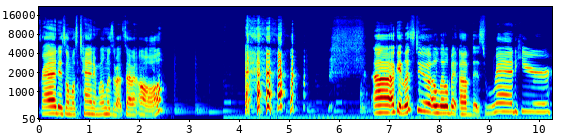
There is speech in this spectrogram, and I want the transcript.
Fred is almost 10 and Wilma's about 7. Aw. uh, okay, let's do a little bit of this red here.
